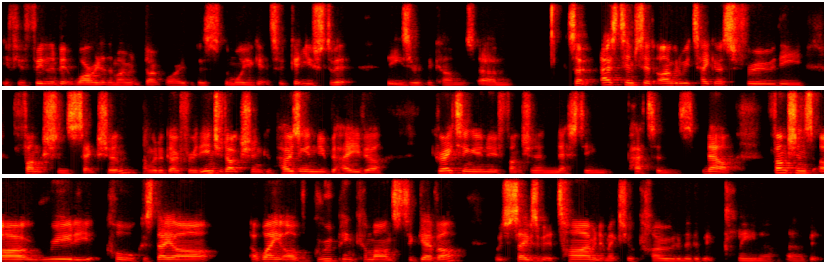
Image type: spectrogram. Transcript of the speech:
if you're feeling a bit worried at the moment, don't worry, because the more you get to get used to it, the easier it becomes. Um, so as Tim said, I'm going to be taking us through the functions section. I'm going to go through the introduction, composing a new behavior, creating a new function and nesting patterns. Now, functions are really cool because they are a way of grouping commands together, which saves a bit of time and it makes your code a little bit cleaner, uh, a bit,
